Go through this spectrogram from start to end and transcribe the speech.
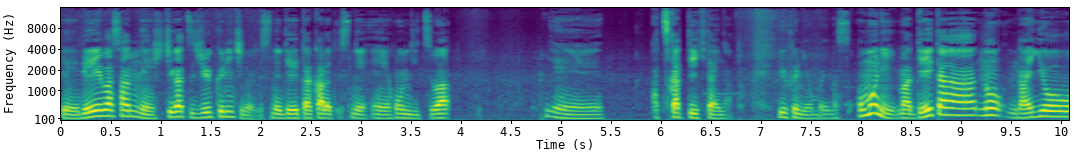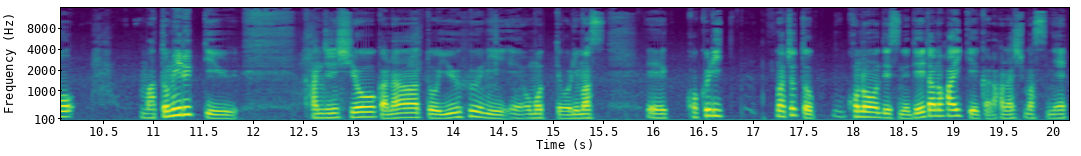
えー、令和3年7月19日のですね、データからですね、えー、本日は、えー、扱っていきたいなというふうに思います。主に、まあ、データの内容をまとめるっていう感じにしようかなというふうに思っております。えー、国立、まあ、ちょっとこのですね、データの背景から話しますね。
